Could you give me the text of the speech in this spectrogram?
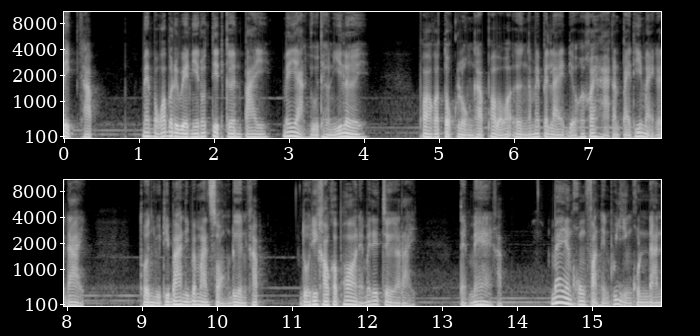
ติดครับ แม่บอกว่าบริเวณนี้รถติดเกินไป ไม่อยากอยู่แถวนี้เลย พ่อก็ตกลงครับพ่อบอกว่าเอองั้นไม่เป็นไรเดี๋ยวค่อยๆหากันไปที่ใหม่ก็ได้ ทนอยู่ที่บ้านนี้ประมาณ 2 เดือนครับ โดยที่เขากับพ่อเนี่ยไม่ได้เจออะไร แต่แม่ครับ แม่ยังคงฝันเห็นผู้หญิงคนนั้น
